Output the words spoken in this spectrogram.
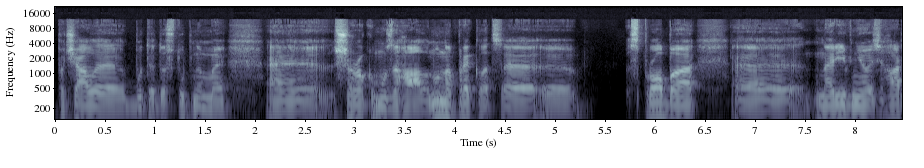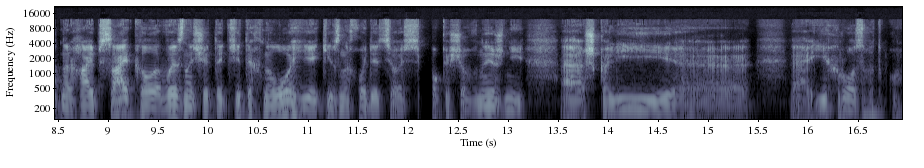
почали бути доступними е, широкому загалу. Ну, наприклад, це е, спроба е, на рівні ось Gardner Hype Cycle визначити ті технології, які знаходяться ось поки що в нижній шкалі їх розвитку.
